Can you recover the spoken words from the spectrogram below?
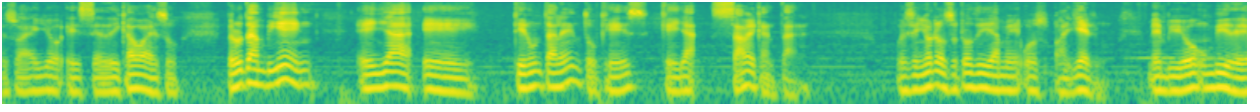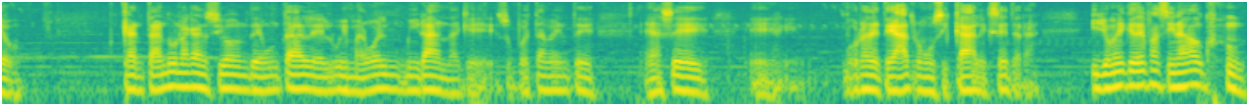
eso a ellos eh, se dedicaba a eso. Pero también ella eh, tiene un talento que es que ella sabe cantar. Pues el Señor los otros días, me, ayer, me envió un video cantando una canción de un tal eh, Luis Manuel Miranda que supuestamente hace obras de teatro, musical, etc. Y yo me quedé fascinado con,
